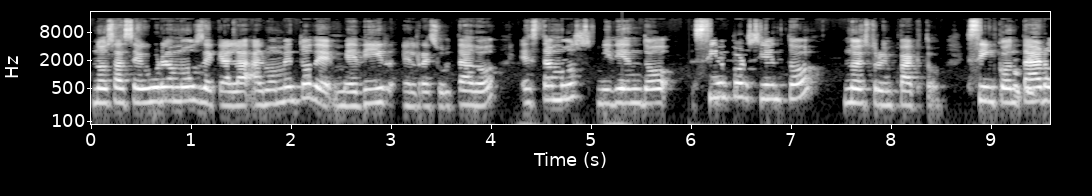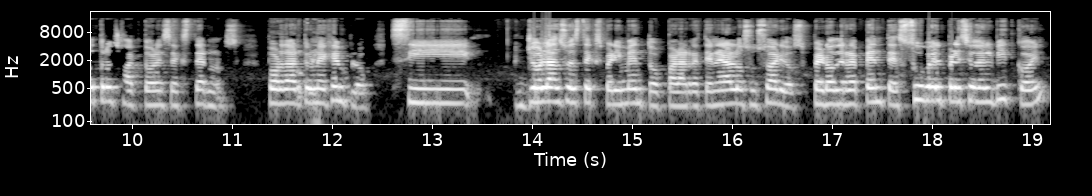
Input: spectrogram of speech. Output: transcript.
nos aseguramos de que al momento de medir el resultado, estamos midiendo 100% nuestro impacto, sin contar otros factores externos. Por darte un ejemplo, si yo lanzo este experimento para retener a los usuarios, pero de repente sube el precio del Bitcoin,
